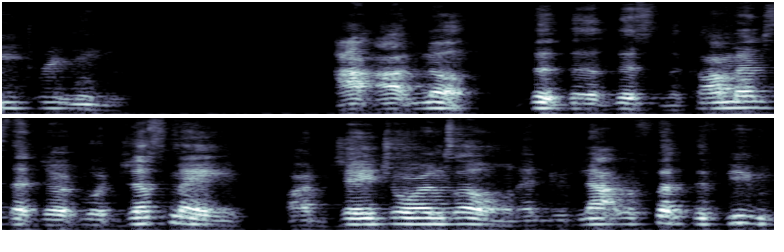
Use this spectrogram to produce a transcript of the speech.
Me Three movement. I, I no. The, the listen, the comments that were just made are Jay Jordan's own and do not reflect the views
